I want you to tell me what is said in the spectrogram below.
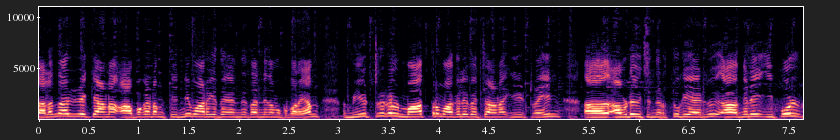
തലനാരിഴയ്ക്കാണ് അപകടം തെന്നിമാറിയത് എന്ന് തന്നെ നമുക്ക് പറയാം. മീറ്ററുകൾ മാത്രം അകലെ വെച്ചാണ് ഈ ട്രെയിൻ അവിടെ വെച്ച് നിർത്തുകയായിരുന്നു. അങ്ങനെ ഇപ്പോൾ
